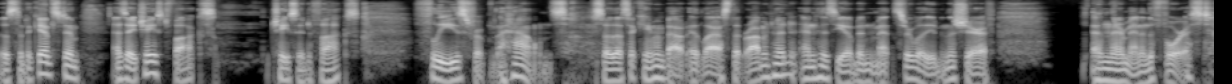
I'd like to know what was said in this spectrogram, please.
those sent against him as a chased fox, chased fox, flees from the hounds. So thus it came about at last that Robin Hood and his yeomen met Sir William and the sheriff and their men in the forest,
